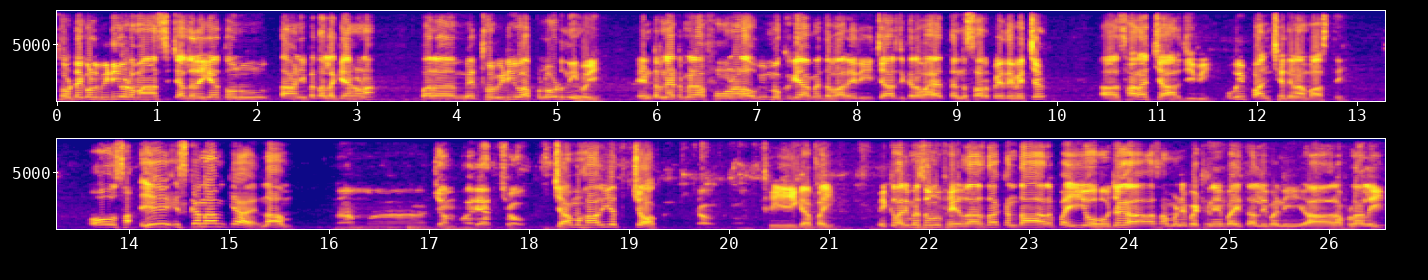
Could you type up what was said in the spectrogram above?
ਤੁਹਾਡੇ ਕੋਲ ਵੀਡੀਓ ਐਡਵਾਂਸ ਚੱਲ ਰਹੀ ਆ, ਤੁਹਾਨੂੰ ਤਾਂ ਨਹੀਂ ਪਤਾ ਲੱਗਿਆ ਹੋਣਾ। ਪਰ ਮੇਥੋਂ ਵੀਡੀਓ ਅਪਲੋਡ ਨਹੀਂ ਹੋਈ। ਇੰਟਰਨੈਟ ਮੇਰਾ ਫੋਨ ਵਾਲਾ ਉਹ ਵੀ ਮੁੱਕ ਗਿਆ, ਮੈਂ ਦੁਬਾਰੇ ਰੀਚਾਰਜ ਕਰਵਾਇਆ 300 ਰੁਪਏ ਦੇ ਵਿੱਚ। ਸਾਰਾ चार जी बी वो भी पाँच छः दिनों वास्ते ओ सा- ये इसका नाम क्या है ਨਾਮ नाम अ, जमहरियत चौक ਜਮਹਾਰੀਅਤ ਚੌਕ। चौक ਠੀਕ ਆ ਭਾਈ। ਇੱਕ ਵਾਰੀ ਮੈਂ ਤੁਹਾਨੂੰ ਫੇਰ ਦੱਸਦਾ ਕੰਧਾਰ ਭਾਈ ਉਹ ਜਗ੍ਹਾ ਆ ਸਾਹਮਣੇ ਬੈਠੇ ਨੇ ਬਾਈ ਤਾਲਿਬਾਨੀ ਰਫਲਾਂ ਲਈ।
